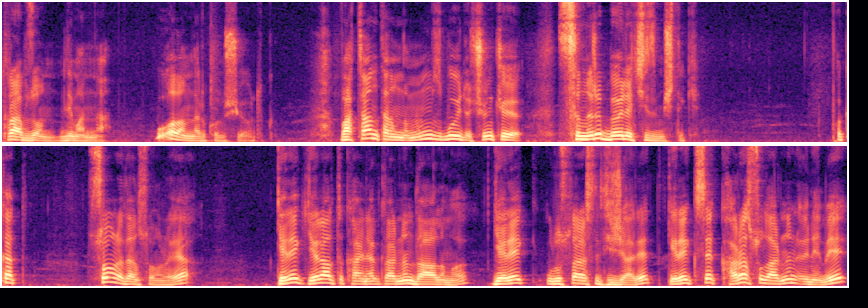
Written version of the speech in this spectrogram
Trabzon limanına. Bu alanları konuşuyorduk. Vatan tanımlamamız buydu. Çünkü sınırı böyle çizmiştik. Fakat sonradan sonraya gerek yeraltı kaynaklarının dağılımı, gerek uluslararası ticaret, gerekse kara sularının önemi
